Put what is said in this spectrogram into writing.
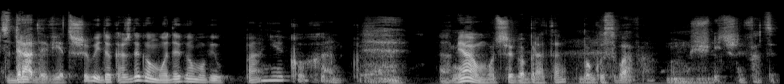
zdradę wietrzył i do każdego młodego mówił, panie kochanko. A miał młodszego brata, Bogusława. Mm, Śliczny facet.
